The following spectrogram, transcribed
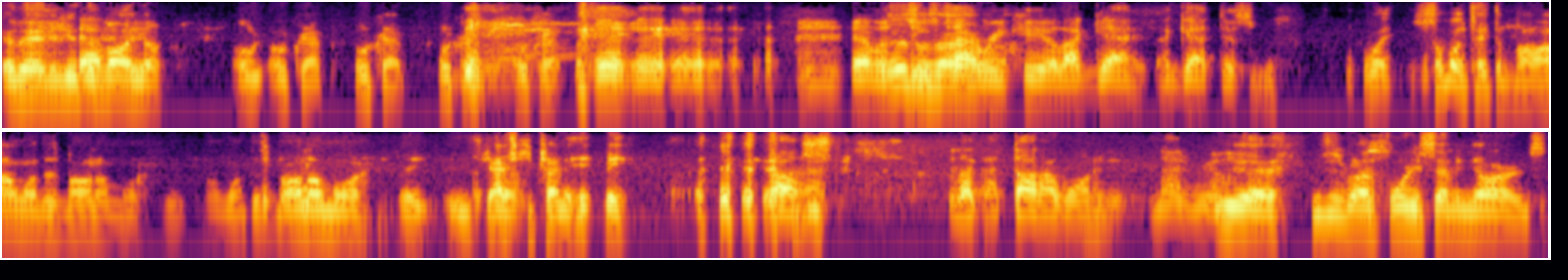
And then you get the ball, you go, oh, oh crap, oh crap, crap. Have a This was Iowa. Tyreek Hill. I got it. I got this. one. Wait, someone take the ball. I don't want this ball no more. I don't want this ball no more. Like, These guys keep trying to hit me. Just- I, like I thought I wanted it. Not really. Yeah, he just run 47 yards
